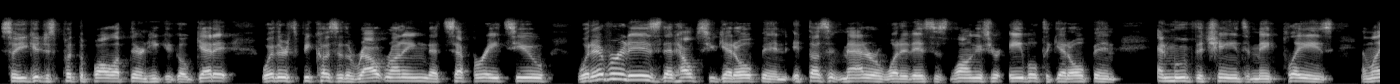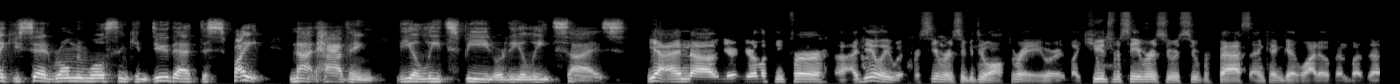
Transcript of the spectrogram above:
So you could just put the ball up there and he could go get it whether it's because of the route running that separates you, whatever it is that helps you get open, it doesn't matter what it is as long as you're able to get open and move the chains and make plays. And like you said, Roman Wilson can do that despite not having the elite speed or the elite size. Yeah, and uh, you're you're looking for uh, ideally with receivers who can do all three, are like huge receivers who are super fast and can get wide open. But the,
